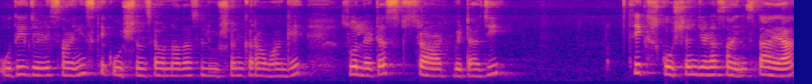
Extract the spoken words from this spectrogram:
ਉਹਦੇ ਜਿਹੜੇ ਸਾਇੰਸ ਦੇ ਕੁਐਸਚਨਸ ਹੈ, ਉਹਨਾਂ ਦਾ ਸੋਲੂਸ਼ਨ ਕਰਾਵਾਂਗੇ। ਸੋ ਲੈਟ ਅਸ ਸਟਾਰਟ ਬੇਟਾ ਜੀ। ਸਿਕਸ ਕੁਐਸਚਨ ਜਿਹੜਾ ਸਾਇੰਸ ਦਾ ਆਇਆ,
